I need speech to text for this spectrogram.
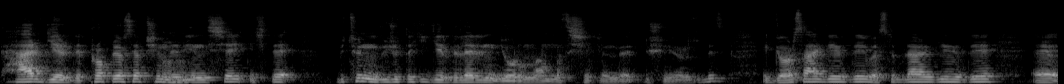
Her girdi, proprioception dediğiniz şey işte bütün vücuttaki girdilerin yorumlanması şeklinde düşünüyoruz biz. E, görsel girdi, vestibüler girdi, e,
